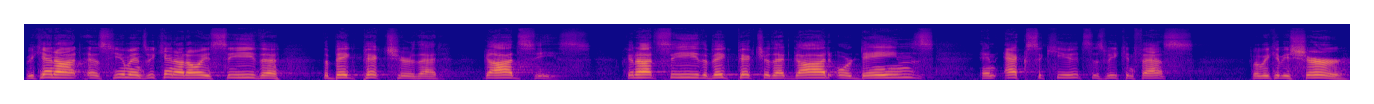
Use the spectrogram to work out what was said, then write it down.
We cannot, as humans, we cannot always see the, the big picture that God sees. We cannot see the big picture that God ordains and executes as we confess, but we can be sure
